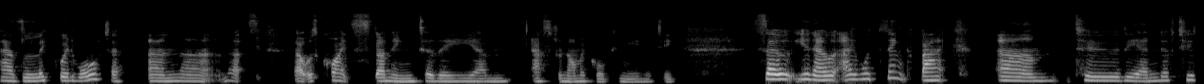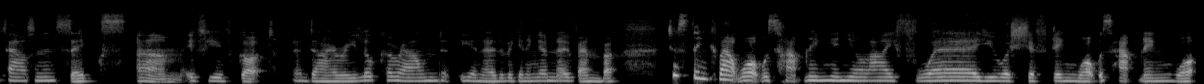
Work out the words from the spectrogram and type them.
has liquid water," and uh, that's that was quite stunning to the um, astronomical community. So you know, I would think back um, to the end of 2006. Um, if you've got a diary, look around, you know, the beginning of November. Just think about what was happening in your life, where you were shifting, what was happening, what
